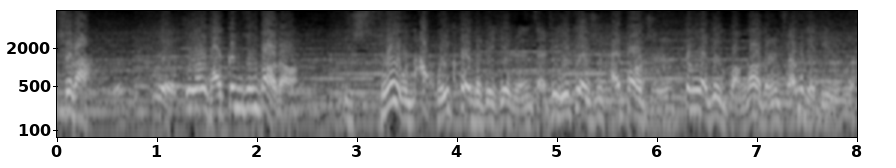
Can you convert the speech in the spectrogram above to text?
是吧？对，中央台跟踪报道，所有拿回扣的这些人，在这些电视台、报纸登了这个广告的人，全部给逼出来。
